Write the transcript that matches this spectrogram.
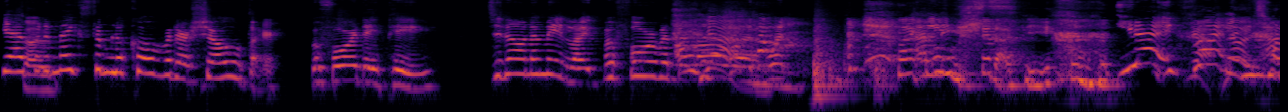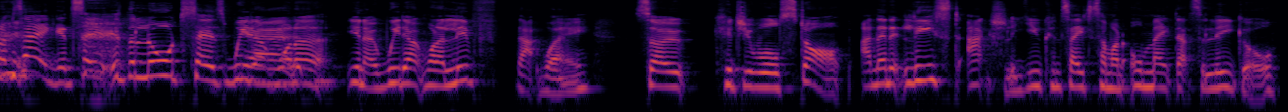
Yeah, So- but it makes them look over their shoulder before they pee. Do you know what I mean? Like before when the Oh, law when, Like, At oh, least- should I pee? yeah, exactly. No, it's what I'm saying. It's if the Lord says we Yeah. don't want to, you know, we don't want to live that way. So could you all stop? And then at least actually you can say to someone, "Oh, mate, that's illegal,"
